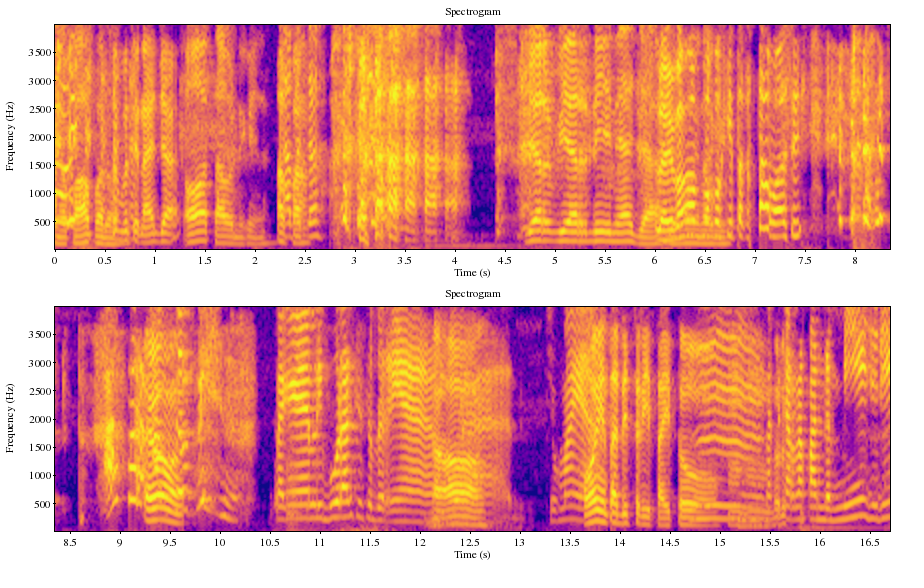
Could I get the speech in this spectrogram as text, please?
Enggak apa-apa dong. Sebutin aja. Oh, tahu nih kayaknya. Apa, Apa? tuh? Biar biar di ini aja. Lah emang apa kok kita ketawa sih? Apa? Emang? Absurd nih. Pengen liburan sih sebenarnya. Oh. Cuma ya. Oh, yang tadi cerita itu. hmm, Hmm, tapi terus- karena pandemi jadi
